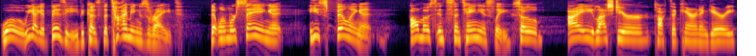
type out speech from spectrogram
whoa, we got to get busy because the timing is right. That when we're saying it, he's filling it almost instantaneously. So I last year talked to Karen and Gary.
